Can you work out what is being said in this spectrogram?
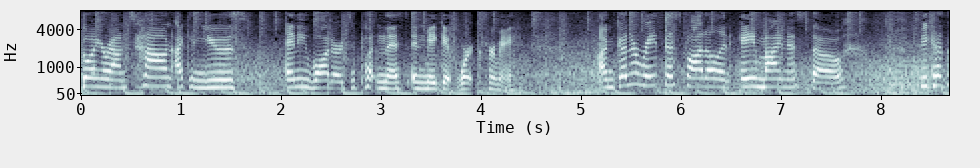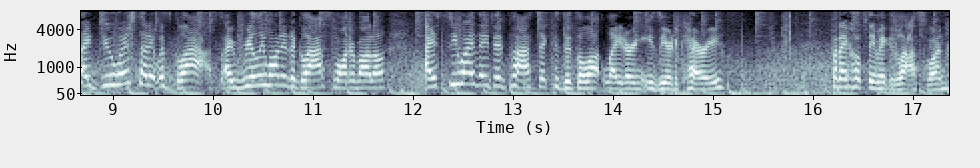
going around town, I can use any water to put in this and make it work for me. I'm gonna rate this bottle an A minus though, because I do wish that it was glass. I really wanted a glass water bottle. I see why they did plastic because it's a lot lighter and easier to carry, but I hope they make a glass one.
